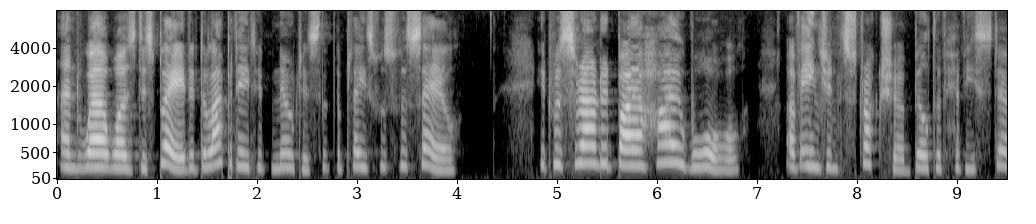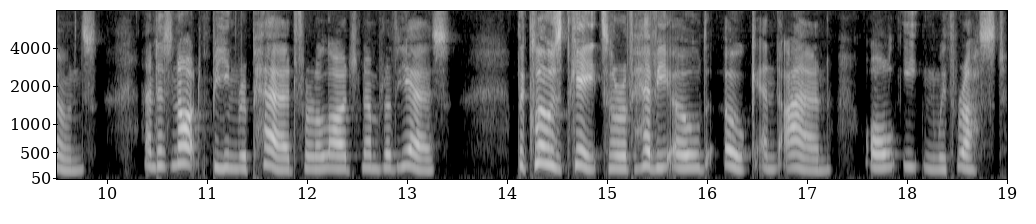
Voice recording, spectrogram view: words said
and where was displayed a dilapidated notice that the place was for sale. It was surrounded by a high wall of ancient structure built of heavy stones, and has not been repaired for a large number of years. The closed gates are of heavy old oak and iron, all eaten with rust.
